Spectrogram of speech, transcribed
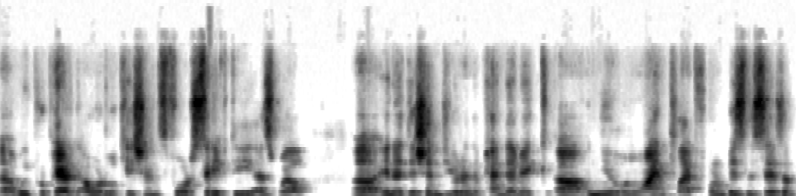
Uh, we prepared our locations for safety as well. Uh, in addition, during the pandemic, uh, new online platform businesses and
